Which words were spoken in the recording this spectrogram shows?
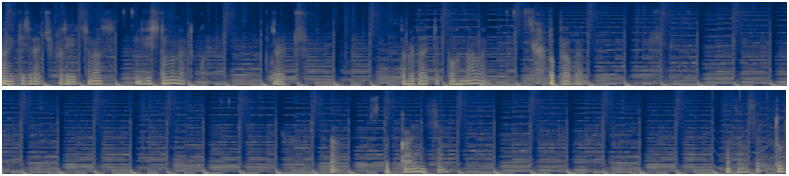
А, якісь речі продаються. У нас 200 монеток. Речі. Добре, давайте погнали. Попробуємо. Так, спускаємося. А Тому що тут.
